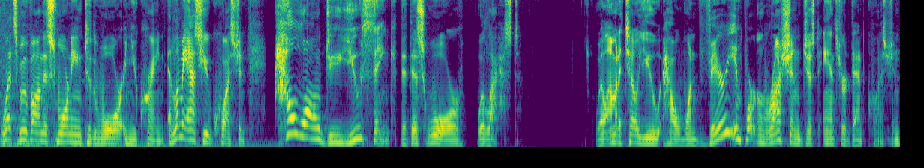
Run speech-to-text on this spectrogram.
Let's move on this morning to the war in Ukraine. And let me ask you a question. How long do you think that this war will last? Well, I'm going to tell you how one very important Russian just answered that question,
